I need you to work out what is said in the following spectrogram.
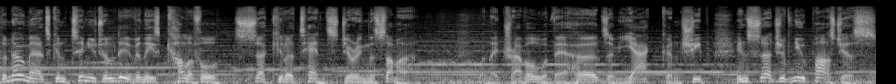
The nomads continue to live in these colourful, circular tents during the summer, when they travel with their herds of yak and sheep in search of new pastures.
